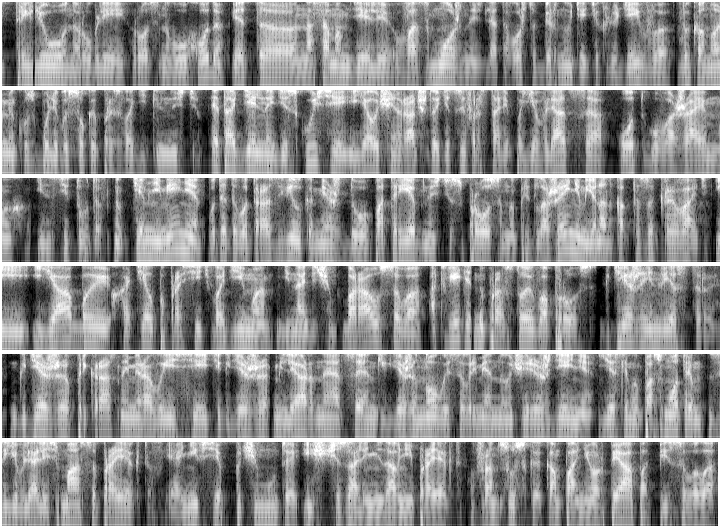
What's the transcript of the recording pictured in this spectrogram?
триллиона рублей родственного ухода – это на самом деле возможность для того, чтобы вернуть этих людей в, в экономику с более высокой производительностью. Это отдельная дискуссия, и я очень рад, что эти цифры стали появляться от уважаемых институтов. Но, тем не менее, вот эта вот развилка между потребностью, спросом и предложением, ее надо как-то закрывать. И я бы хотел попросить Вадима Геннадьевича Бараусова ответить на простой вопрос. Где же инвесторы? Где же прекрасные прекрасные мировые сети, где же миллиардные оценки, где же новые современные учреждения. Если мы посмотрим, заявлялись масса проектов, и они все почему-то исчезали. Недавний проект французская компания RPA подписывала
